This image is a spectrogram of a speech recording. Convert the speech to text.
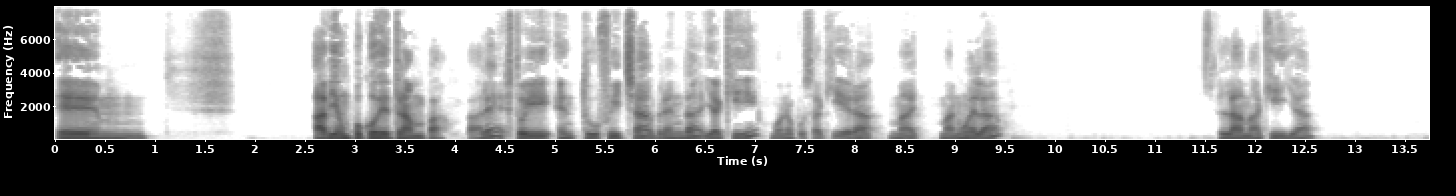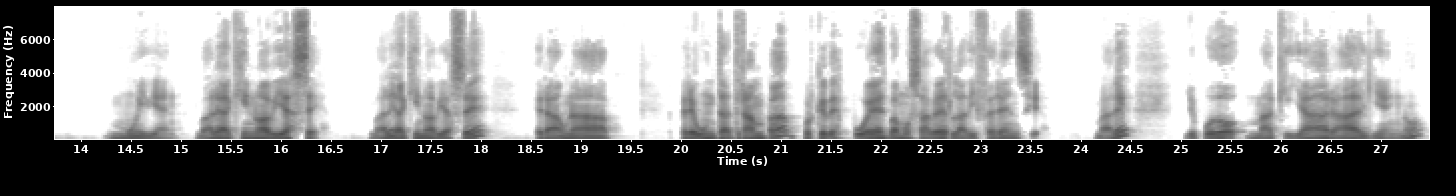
em, había un poco de trampa, ¿vale? Estoy en tu ficha, Brenda, y aquí, bueno, pues aquí era Manuela la maquilla muy bien, ¿vale? Aquí no había C, ¿vale? Aquí no había C, era una pregunta trampa porque después vamos a ver la diferencia, ¿vale? Yo puedo maquillar a alguien, ¿no?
